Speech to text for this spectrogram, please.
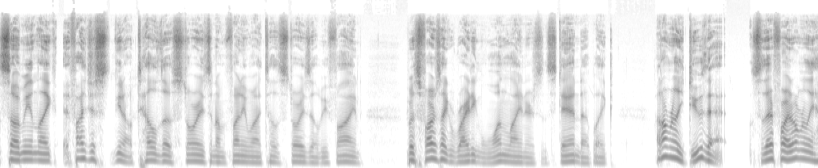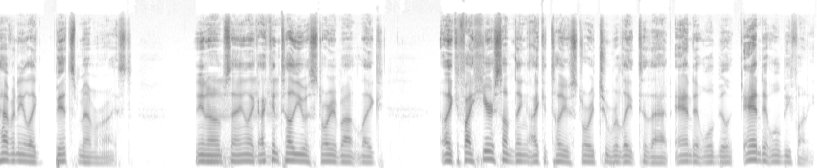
so I mean, like, if I just you know tell those stories and I'm funny when I tell the stories, it'll be fine. But as far as like writing one-liners and stand-up, like, I don't really do that. So therefore, I don't really have any like bits memorized. You know what I'm Mm, saying? Like, I can mhm. tell you a story about like, like if I hear something, I could tell you a story to relate to that, and it will be and it will be funny.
